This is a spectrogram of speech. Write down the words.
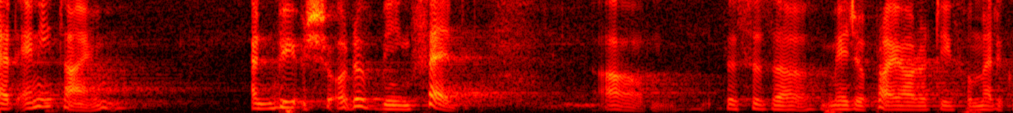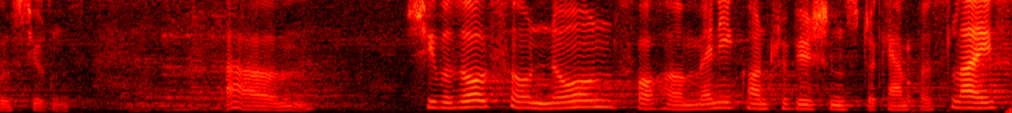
at any time and be assured of being fed. Um, this is a major priority for medical students. Um, she was also known for her many contributions to campus life,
